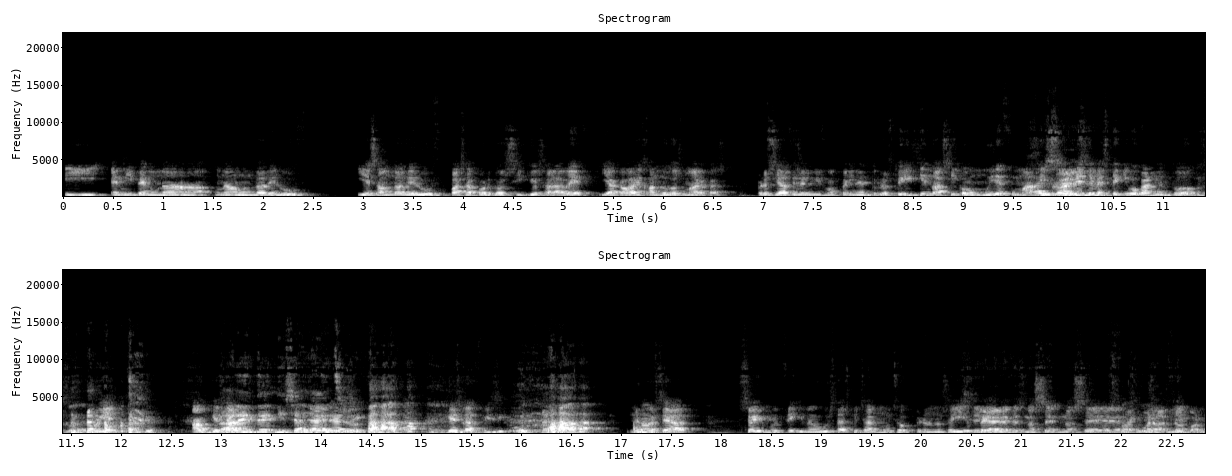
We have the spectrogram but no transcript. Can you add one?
y emiten una, una onda de luz y esa onda de luz pasa por dos sitios a la vez y acaba dejando dos marcas. Pero si haces el mismo experimento, lo estoy diciendo así como muy de fumada y Sí, sí, probablemente sí. me esté equivocando en todo, porque aunque sea... Probablemente ni se haya hecho. ¿Qué es la física? No, o sea, soy muy friki, me gusta escuchar mucho, pero no soy... Sí, que pero- a veces no se, no No, recuerda al 100%. no, no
